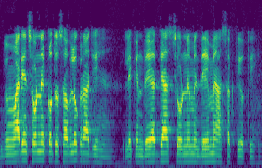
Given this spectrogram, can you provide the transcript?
बीमारियाँ छोड़ने को तो सब लोग राज़ी हैं, लेकिन देह अध्यास छोड़ने में देह में आसक्ति होती है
